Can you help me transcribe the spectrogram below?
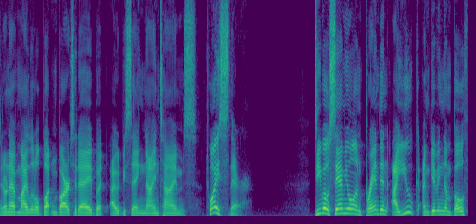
I don't have my little button bar today, but I would be saying nine times twice there. Deebo Samuel and Brandon Aiyuk, I'm giving them both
